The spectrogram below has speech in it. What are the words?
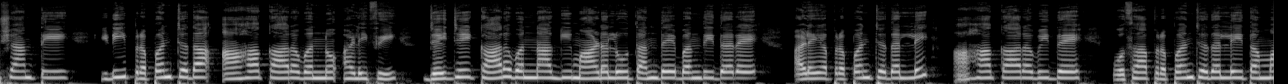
ಶಾಂತಿ ಇಡೀ ಪ್ರಪಂಚದ ಆಹಾಕಾರವನ್ನು ಅಳಿಸಿ ಜೈ ಜೈಕಾರವನ್ನಾಗಿ ಮಾಡಲು ತಂದೆ ಬಂದಿದ್ದರೆ ಹಳೆಯ ಪ್ರಪಂಚದಲ್ಲಿ ಆಹಾಕಾರವಿದೆ. ಹೊಸ ಪ್ರಪಂಚದಲ್ಲಿ ತಮ್ಮ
